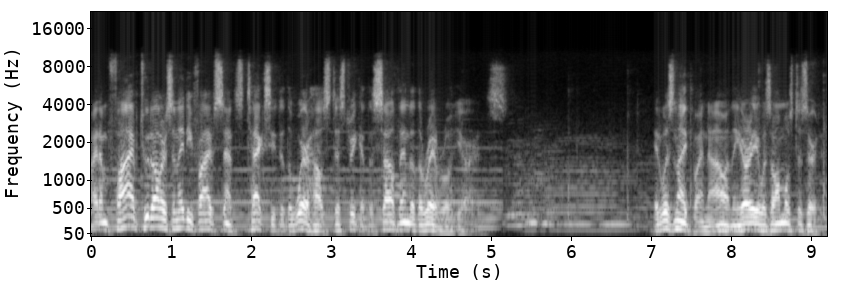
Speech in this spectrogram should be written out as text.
Item five, $2.85. Taxi to the warehouse district at the south end of the railroad yards. It was night by now, and the area was almost deserted.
